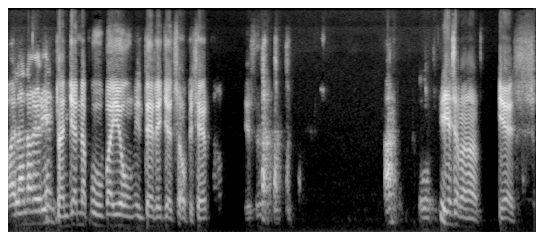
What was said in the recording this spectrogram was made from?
Wala na kayo rin. Nandyan na po ba yung intelligence officer? Yes, Your Honor. Yes.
